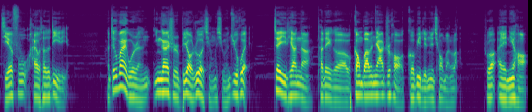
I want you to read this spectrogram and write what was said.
杰夫还有他的弟弟。啊，这个外国人应该是比较热情，喜欢聚会。这一天呢，他这个刚搬完家之后，隔壁邻居敲门了，说：“哎，你好，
